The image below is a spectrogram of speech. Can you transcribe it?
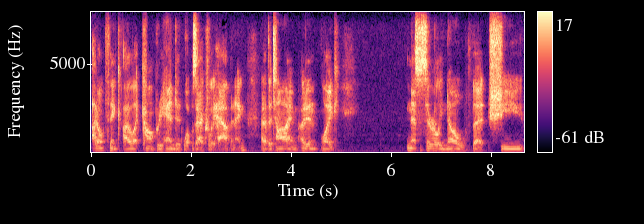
I don't think I like comprehended what was actually happening at the time. I didn't like necessarily know that she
